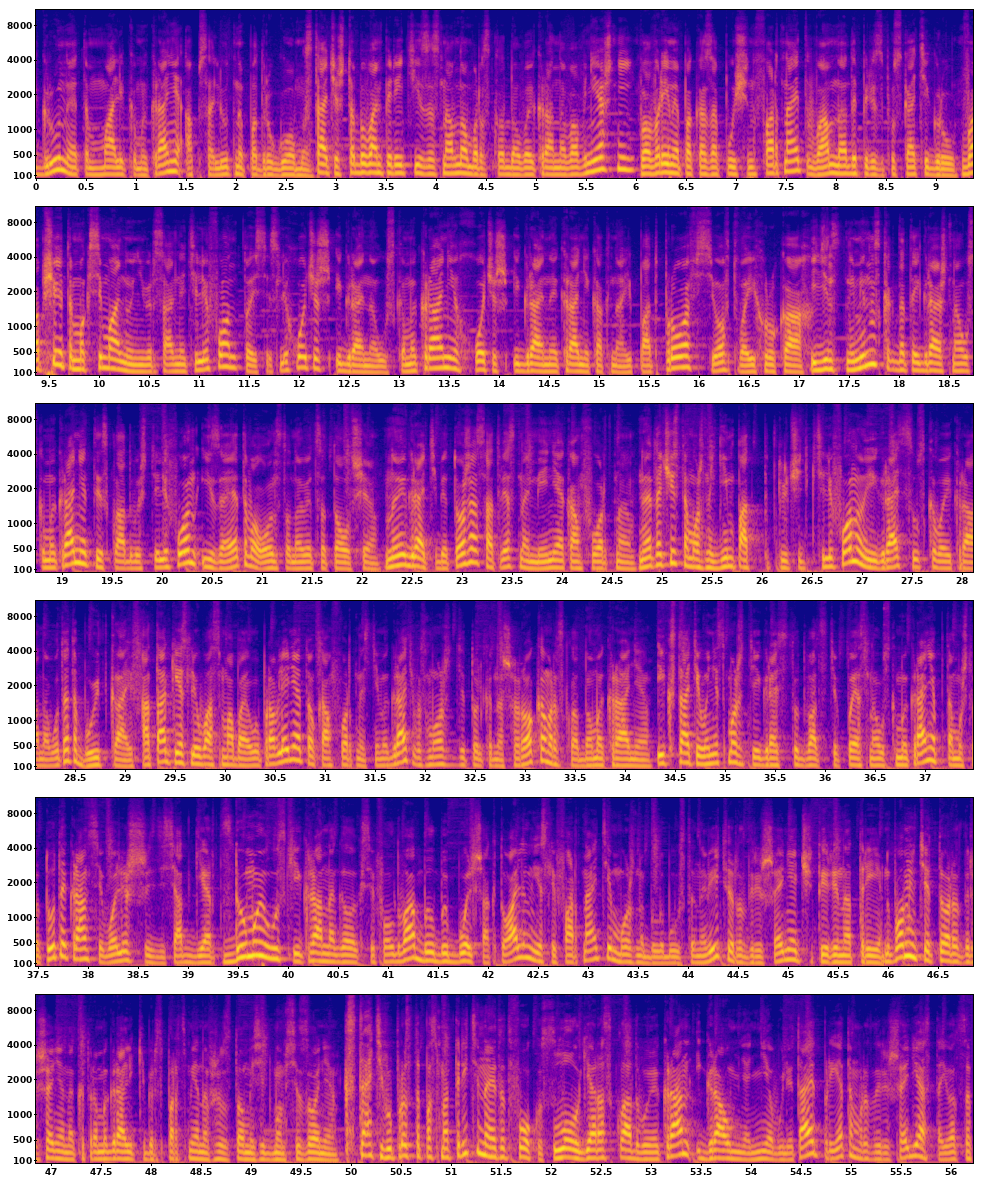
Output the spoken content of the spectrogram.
игру на этом маленьком экране абсолютно по-другому. Кстати, чтобы вам перейти из основного раскладного экрана во внешний, во время пока запущен Fortnite, вам надо перезапускать игру. Вообще это максимально универсальный телефон, то есть если хочешь, играй на узком экране, хочешь, играй на экране как на iPad Pro, все в твоих руках. Единственный минус, когда ты играешь на узком экране, ты складываешь телефон, и из-за этого он становится толще. Но играть тебе тоже, соответственно, менее комфортно. Но это чисто можно геймпад подключить к телефону и играть с узкого экрана. Вот это будет кайф. А так, если у вас mobile управление, то комфортно с ним играть вы сможете только на широком раскладном экране. И, кстати, вы не сможете играть 120 FPS на узком экране, потому что тут экран всего лишь 60 Гц. Думаю, узкий экран на Galaxy Fold 2 был бы больше актуален, если в Fortnite можно было бы установить разрешение 4 на 3. Ну помните то разрешение, на котором играли киберспортсмены в шестом и седьмом сезоне? Кстати, вы просто посмотрите на этот фокус. Lol, я раскладываю экран, игра у меня не вылетает, при этом разрешение остается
